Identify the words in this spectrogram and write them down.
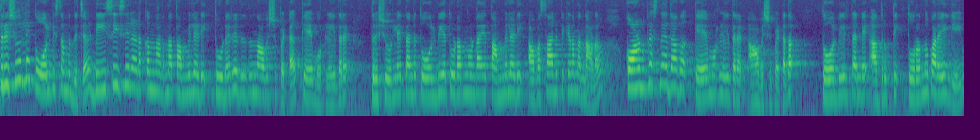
തൃശൂരിലെ തോൽവി സംബന്ധിച്ച് ഡി സി സിയിലടക്കം നടന്ന തമ്മിലടി തുടരരുതെന്നാവശ്യപ്പെട്ട് കെ മുരളീധരൻ. തൃശൂരിലെ തന്റെ തോൽവിയെ തുടർന്നുണ്ടായ തമ്മിലടി അവസാനിപ്പിക്കണമെന്നാണ് കോൺഗ്രസ് നേതാവ് കെ മുരളീധരൻ ആവശ്യപ്പെട്ടത്. തോൽവിയിൽ തന്റെ അതൃപ്തി തുറന്നു പറയുകയും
